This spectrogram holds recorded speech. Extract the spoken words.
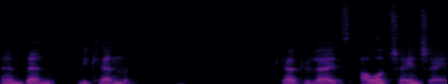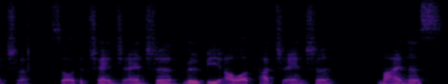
And then we can calculate our change angel. So the change angel will be our touch angel minus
